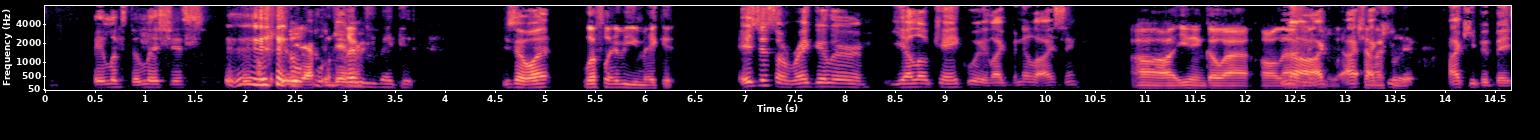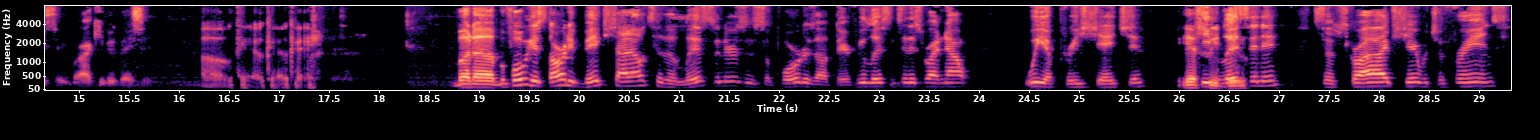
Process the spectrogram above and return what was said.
It looks delicious. what dinner. flavor you make it? You said what? What flavor you make it? It's just a regular yellow cake with like vanilla icing. Oh, uh, you didn't go out all out. No, I, I, I, keep it. I keep it basic, bro. I keep it basic. Oh, okay, okay, okay. But uh before we get started, big shout out to the listeners and supporters out there. If you listen to this right now, we appreciate you. Yes, keep we do. listening, subscribe, share with your friends,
